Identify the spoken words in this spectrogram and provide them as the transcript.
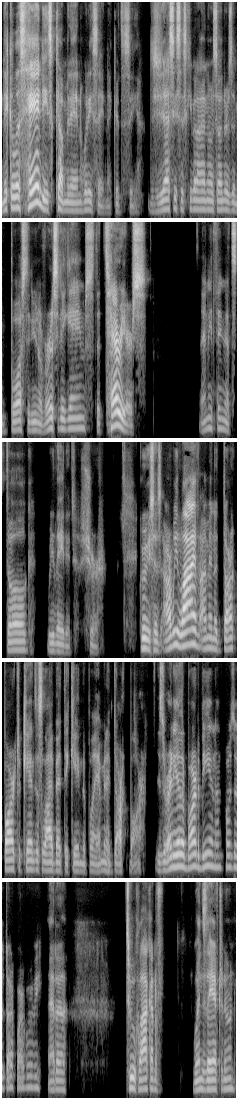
Nicholas Handy's coming in. What do you say, Nick? Good to see you. Jesse says keep an eye on those unders in Boston University games. The Terriers. Anything that's dog related, sure. Groovy says, Are we live? I'm in a dark bar to Kansas live bet they came to play. I'm in a dark bar. Is there any other bar to be in opposed to a dark bar, Groovy? At uh, two o'clock on a Wednesday afternoon?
